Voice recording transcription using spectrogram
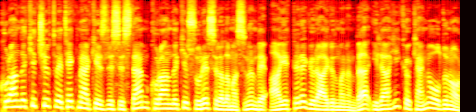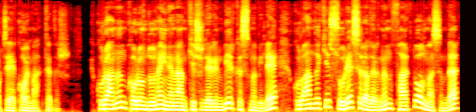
Kur'an'daki çift ve tek merkezli sistem, Kur'an'daki sure sıralamasının ve ayetlere göre ayrılmanın da ilahi kökenli olduğunu ortaya koymaktadır. Kur'an'ın korunduğuna inanan kişilerin bir kısmı bile Kur'an'daki sure sıralarının farklı olmasında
